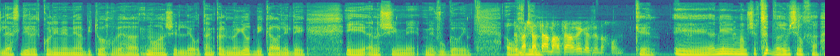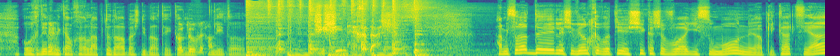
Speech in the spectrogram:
להסדיר את כל ענייני הביטוח והתנועה של אותן קלנועיות, בעיקר על ידי אנשים מבוגרים. מה דין... שאתה אמרת הרגע זה נכון. כן. אני ממשיך את הדברים שלך. עורך דין עמיקם חרל"פ, תודה רבה שדיברת איתנו. כל טוב לך. להתראות. 60 החדש. המשרד אה, לשוויון חברתי השיק השבוע יישומון, אפליקציה,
